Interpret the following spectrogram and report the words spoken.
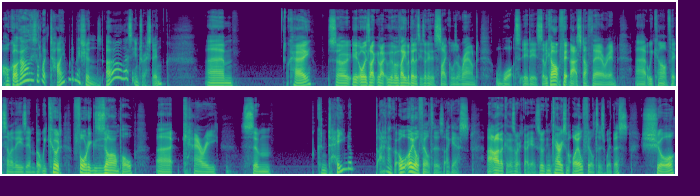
Oh god, oh these are like timed missions. Oh, that's interesting. Um, okay, so it always like like the availability. So I guess it cycles around what it is. So we can't fit that stuff there in. Uh, we can't fit some of these in, but we could, for example, uh, carry some container. I don't know oil filters. I guess. Uh, oh, look, that's where it's going. So we can carry some oil filters with us. Sure.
